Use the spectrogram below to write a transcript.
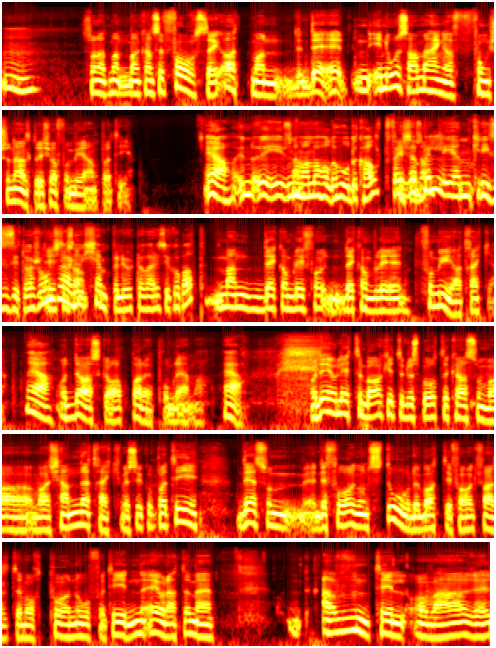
Mm. Sånn at man, man kan se for seg at man det det er i noen sammenhenger funksjonelt å ikke ha for mye empati. Ja, når man må holde hodet kaldt, f.eks. i en krisesituasjon, så er det jo kjempelurt å være psykopat. Men det kan bli for, det kan bli for mye av trekket, Ja. og da skaper det problemer. ja. Og det er jo litt tilbake til du spurte hva som var, var kjennetrekk ved psykopati. Det som det foregår en stor debatt i fagfeltet vårt på nå for tiden, er jo dette med evnen til å være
